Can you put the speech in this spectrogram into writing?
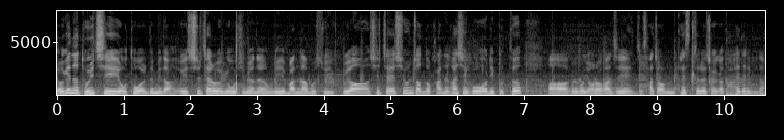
여기는 도이치 오토월드입니다. 여기 실제로 여기 오시면은 우리 만나볼 수 있고요. 실제 시운전도 가능하시고 리프트 어, 그리고 여러 가지 사전 테스트를 저희가 다 해드립니다.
